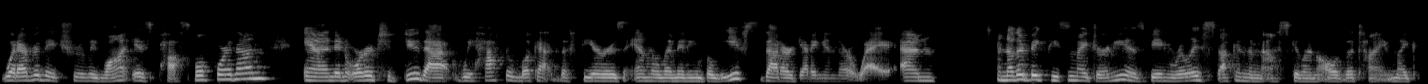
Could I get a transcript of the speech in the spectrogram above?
whatever they truly want is possible for them. And in order to do that, we have to look at the fears and the limiting beliefs that are getting in their way. And another big piece of my journey is being really stuck in the masculine all of the time like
